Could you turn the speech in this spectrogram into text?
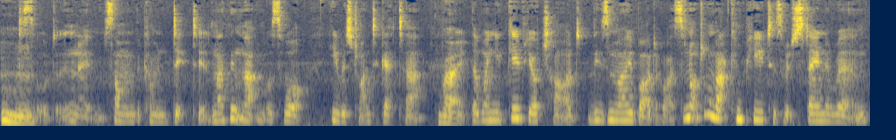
mm-hmm. disorder. You know, someone becoming addicted, and I think that was what he was trying to get at. Right. That when you give your child these mobile devices, I'm not talking about computers which stay in a room.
